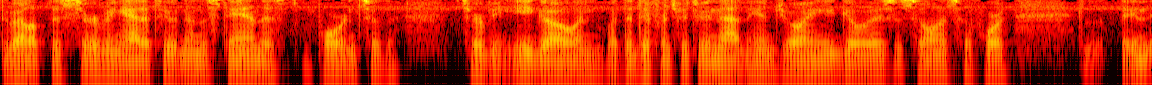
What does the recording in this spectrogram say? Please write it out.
develop this serving attitude and understand the importance of the serving ego and what the difference between that and the enjoying ego is, and so on and so forth. And,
